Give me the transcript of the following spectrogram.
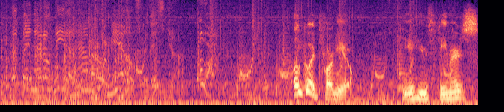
Good thing I don't need a hammer or nails for this job. Oh, good for you. Do you use femurs?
